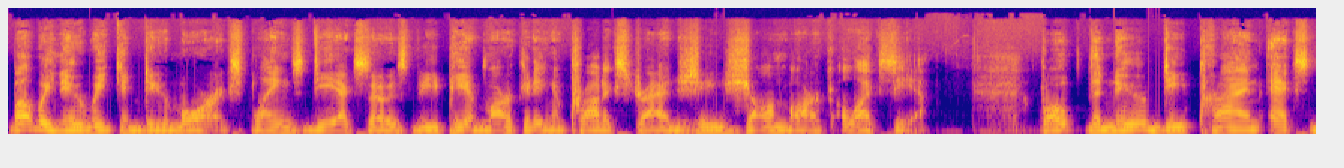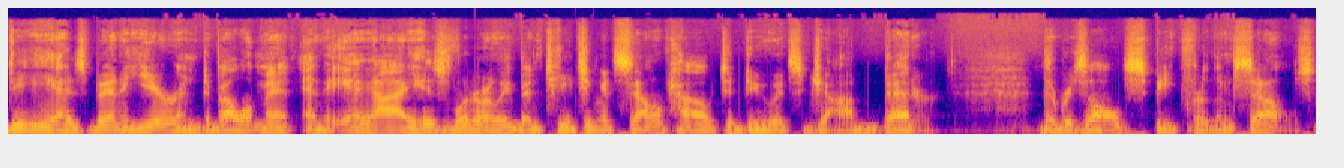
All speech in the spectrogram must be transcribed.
But we knew we could do more, explains DxO's VP of Marketing and Product Strategy, Jean Marc Alexia. Quote, the new Deep Prime XD has been a year in development, and the AI has literally been teaching itself how to do its job better. The results speak for themselves.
